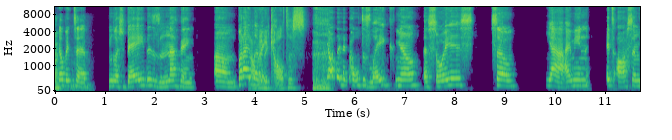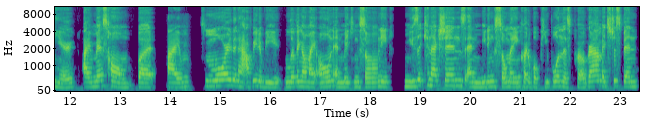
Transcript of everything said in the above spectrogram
Y'all been to English Bay? This is nothing. Um, but I Y'all live been in to Cultus. Y'all been to Cultus Lake, you know, Osoyoos. So yeah, I mean, it's awesome here. I miss home, but I'm more than happy to be living on my own and making so many music connections and meeting so many incredible people in this program. It's just been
